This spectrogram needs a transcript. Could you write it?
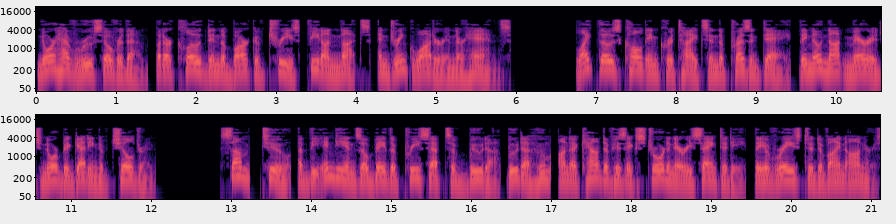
nor have roofs over them, but are clothed in the bark of trees, feed on nuts, and drink water in their hands. Like those called Encratites in the present day, they know not marriage nor begetting of children. Some, too, of the Indians obey the precepts of Buddha Buddha whom, on account of his extraordinary sanctity, they have raised to divine honors.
